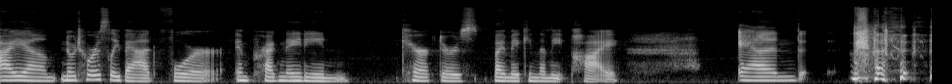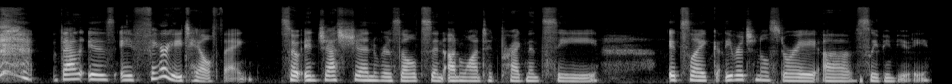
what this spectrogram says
I am notoriously bad for impregnating characters by making them eat pie. And that is a fairy tale thing. So ingestion results in unwanted pregnancy. It's like the original story of Sleeping Beauty,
